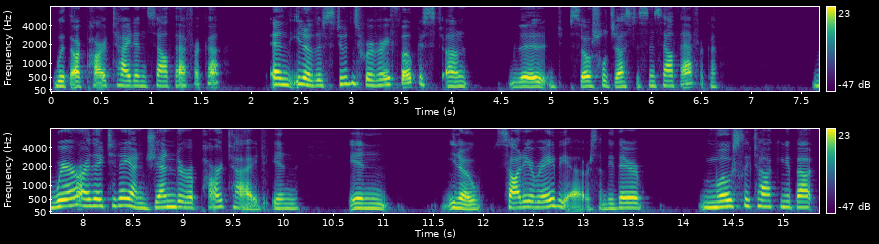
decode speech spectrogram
with apartheid in South Africa, and, you know, the students were very focused on the social justice in South Africa. Where are they today on gender apartheid in, in you know, Saudi Arabia or something? They're mostly talking about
